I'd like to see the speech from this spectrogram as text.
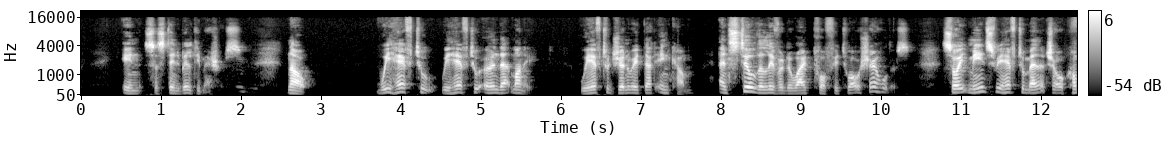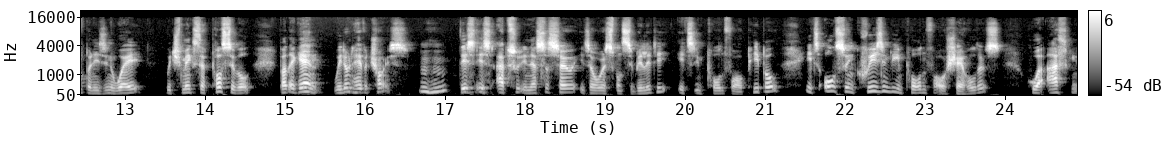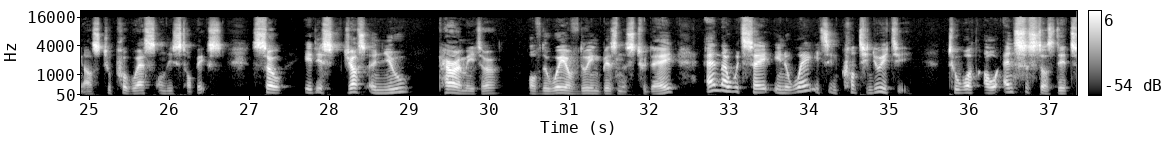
in sustainability measures. Mm-hmm. Now, we have to we have to earn that money. We have to generate that income and still deliver the right profit to our shareholders. So it means we have to manage our companies in a way which makes that possible. But again, we don't have a choice. Mm-hmm. This is absolutely necessary. It's our responsibility. It's important for our people. It's also increasingly important for our shareholders who are asking us to progress on these topics. So it is just a new parameter of the way of doing business today. And I would say, in a way, it's in continuity to what our ancestors did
